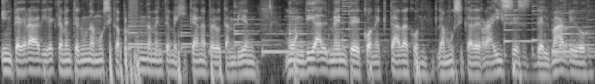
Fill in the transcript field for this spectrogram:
integrada directamente en una música profundamente mexicana, pero también mundialmente conectada con la música de raíces del barrio,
